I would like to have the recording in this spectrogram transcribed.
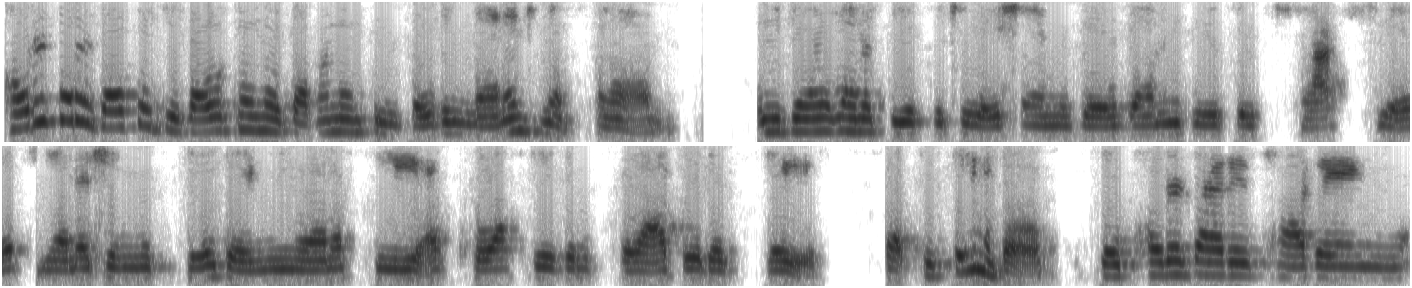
Part of that is also developing a governance and building management plan. We don't want to see a situation where one group is tasked with managing this building. We want to see a collective and collaborative space that's sustainable. So part of that is having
